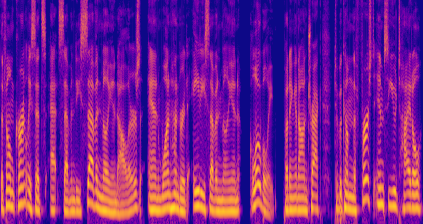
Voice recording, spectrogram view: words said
The film currently sits at $77 million and $187 million globally, putting it on track to become the first MCU title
